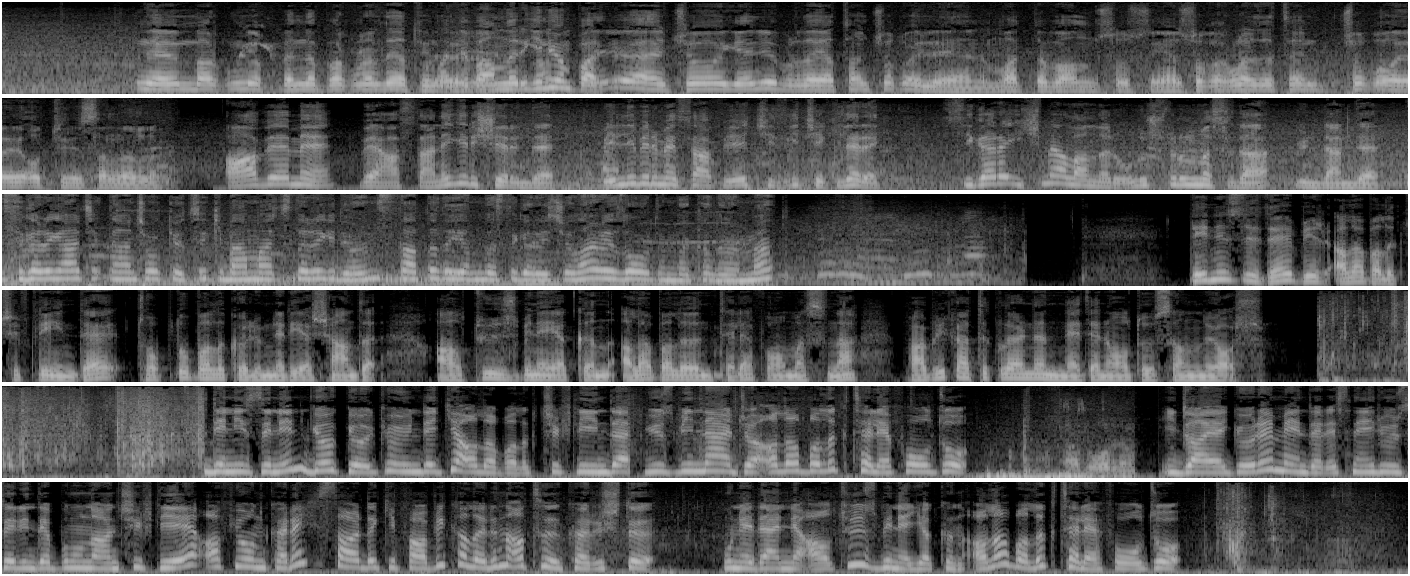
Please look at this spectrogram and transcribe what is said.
Evim parkım yok. Ben de parklarda yatıyorum. Madde öyle. bağımlıları geliyor mu parka? Geliyor yani çoğu geliyor. Burada yatan çok öyle yani. Madde bağımlısı olsun. Yani sokaklar zaten çok o, o tür insanlarla. AVM ve hastane girişlerinde belli bir mesafeye çizgi çekilerek sigara içme alanları oluşturulması da gündemde. Sigara gerçekten çok kötü ki ben maçlara gidiyorum. Statta da yanımda sigara içiyorlar ve zor durumda kalıyorum ben. Denizli'de bir alabalık çiftliğinde toplu balık ölümleri yaşandı. 600 bine yakın alabalığın telef olmasına fabrika atıklarının neden olduğu sanılıyor. Denizli'nin Gökgöl köyündeki alabalık çiftliğinde yüz binlerce alabalık telef oldu. İddiaya göre Menderes Nehri üzerinde bulunan çiftliğe Afyonkarahisar'daki fabrikaların atığı karıştı. Bu nedenle 600 bine yakın alabalık telef oldu.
